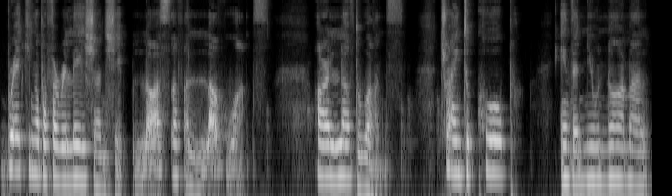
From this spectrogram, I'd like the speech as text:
breaking up of a relationship, loss of a loved ones or loved ones, trying to cope in the new normal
